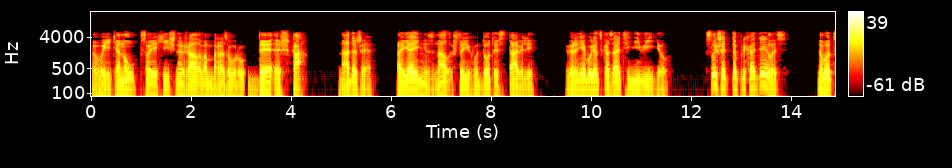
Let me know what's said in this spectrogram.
вытянул свое хищное жало в амбразуру ДШК. Надо же, а я и не знал, что их в доты ставили. Вернее, будет сказать, не видел. Слышать-то приходилось, но вот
